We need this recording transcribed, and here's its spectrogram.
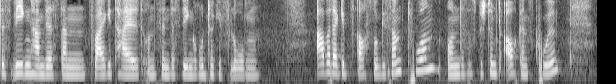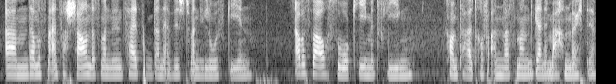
Deswegen haben wir es dann zweigeteilt und sind deswegen runtergeflogen. Aber da gibt's auch so Gesamttouren und das ist bestimmt auch ganz cool. Ähm, da muss man einfach schauen, dass man den Zeitpunkt dann erwischt, wann die losgehen. Aber es war auch so okay mit Fliegen. Kommt halt drauf an, was man gerne machen möchte.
